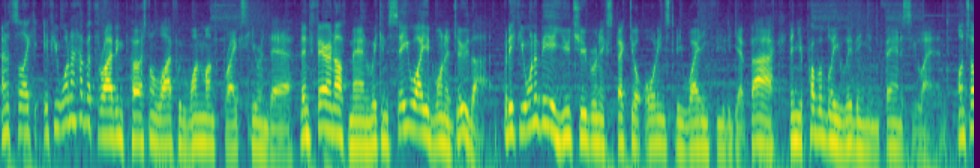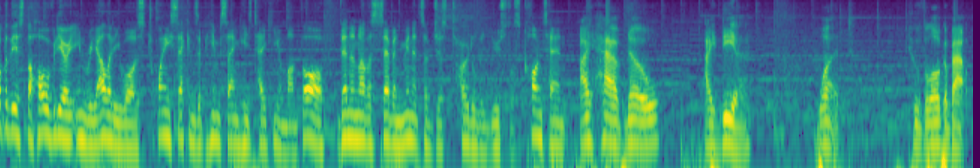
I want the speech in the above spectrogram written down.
And it's like, if you want to have a thriving personal life with one month breaks here and there, then fair enough, man, we can see why you'd want to do that. But if you want to be a YouTuber and expect your audience to be waiting for you to get back, then you're probably living in fantasy land. On top of this, the whole video in reality was 20 seconds of him saying he's taking a month off, then another 7 minutes of just totally useless content. I have no idea what to vlog about.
